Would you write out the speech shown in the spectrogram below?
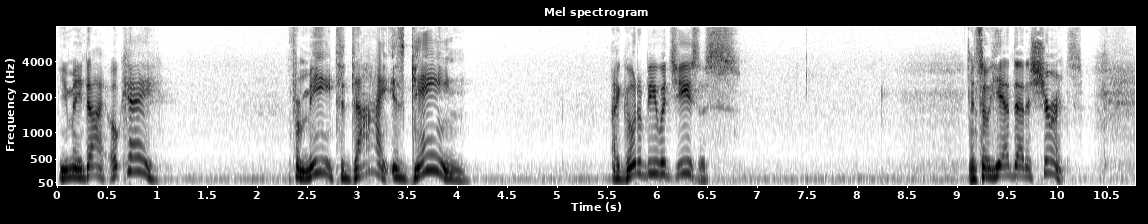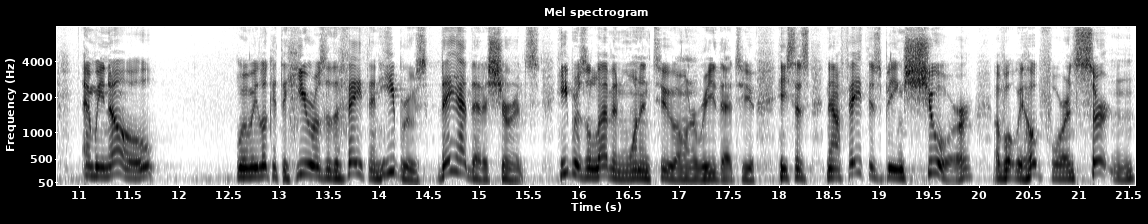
You may die. Okay. For me, to die is gain. I go to be with Jesus. And so he had that assurance. And we know when we look at the heroes of the faith in Hebrews, they had that assurance. Hebrews 11, 1 and 2, I want to read that to you. He says, Now faith is being sure of what we hope for and certain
